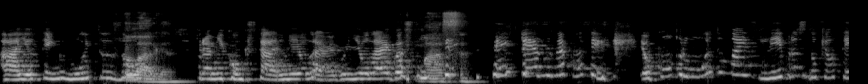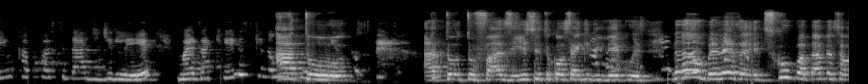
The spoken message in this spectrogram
aí eu tenho muitos outros para me conquistarem, eu largo. E eu largo assim, sem, sem, peso na consciência. Eu compro muito mais livros do que eu tenho capacidade de ler, mas aqueles que não ah, tu... Ah, tu, tu faz isso e tu consegue viver com isso. Não, beleza, desculpa, tá, pessoal?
